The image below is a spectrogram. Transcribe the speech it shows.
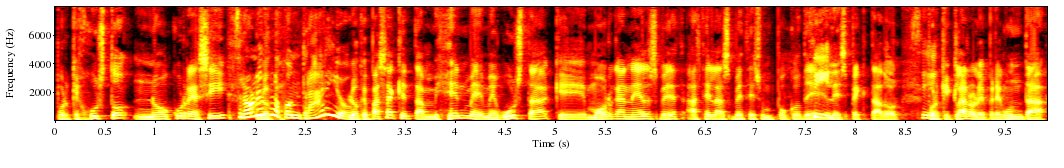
porque justo no ocurre así. Thrawn es Lo lo que- contrario. Lo que pasa que también me, me gusta que Morgan Elsbeth hace las veces un poco del Sí. espectador. Sí. Porque, claro, le pregunta.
